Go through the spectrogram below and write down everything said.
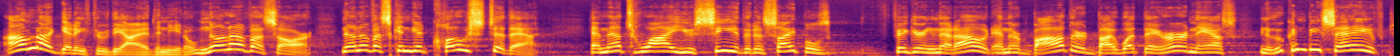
I'm not getting through the eye of the needle. None of us are. None of us can get close to that. And that's why you see the disciples figuring that out, and they're bothered by what they heard, and they ask, you know, who can be saved?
